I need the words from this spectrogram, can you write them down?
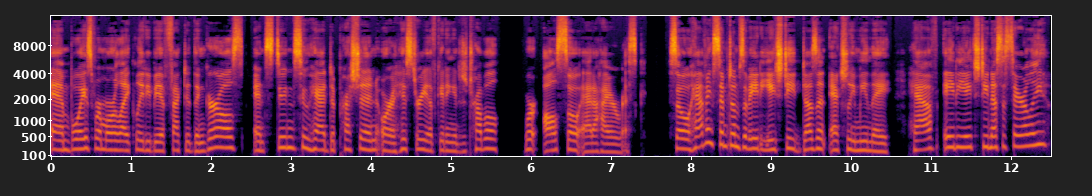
And boys were more likely to be affected than girls, and students who had depression or a history of getting into trouble were also at a higher risk. So having symptoms of ADHD doesn't actually mean they have ADHD necessarily,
